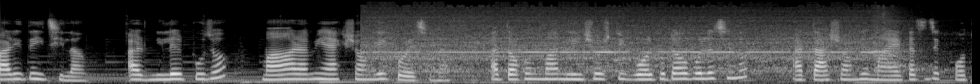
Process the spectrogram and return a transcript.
বাড়িতেই ছিলাম। আর নীলের পুজো মা আর আমি একসঙ্গেই করেছিলাম। আর তখন মা নীল ষষ্ঠীর গল্পটাও বলেছিল, আর তার সঙ্গে মায়ের কাছে যে কত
